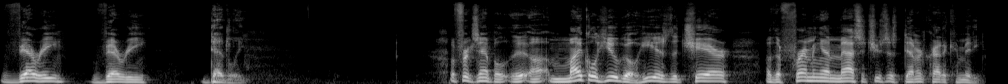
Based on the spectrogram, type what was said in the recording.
very, very deadly. For example, uh, Michael Hugo, he is the chair of the Framingham, Massachusetts Democratic Committee.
